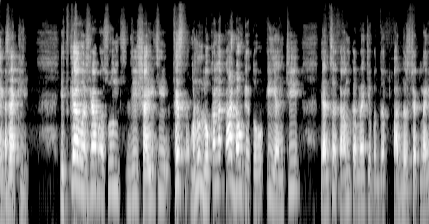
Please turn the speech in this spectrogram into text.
एक्झॅक्टली इतक्या वर्षापासून जी शाहीची तेच म्हणून लोकांना का डाऊट येतो की यांची यांचं काम करण्याची पद्धत पारदर्शक नाही?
